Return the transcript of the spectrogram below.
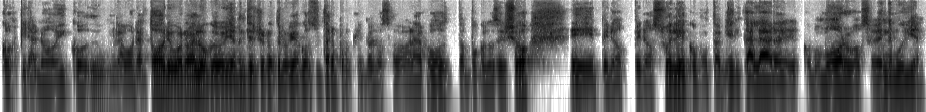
conspiranoico de un laboratorio, bueno, algo que obviamente yo no te lo voy a consultar porque no lo sabrás vos, tampoco lo sé yo, eh, pero, pero suele como también calar eh, como morbo, se vende muy bien,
